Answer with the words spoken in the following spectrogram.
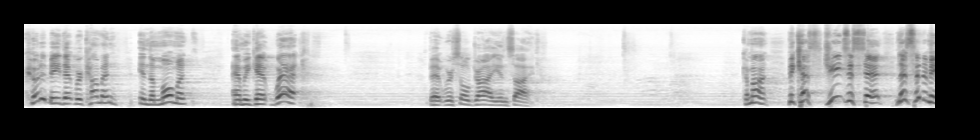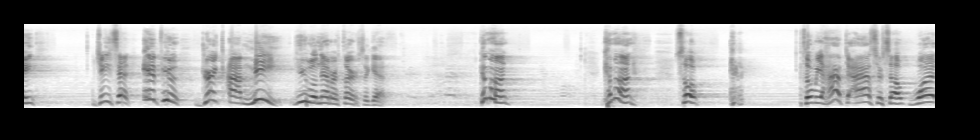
could it be that we're coming in the moment and we get wet, but we're so dry inside? Come on. Because Jesus said, listen to me. Jesus said, if you drink of me, you will never thirst again. Come on. Come on. So So we have to ask ourselves what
